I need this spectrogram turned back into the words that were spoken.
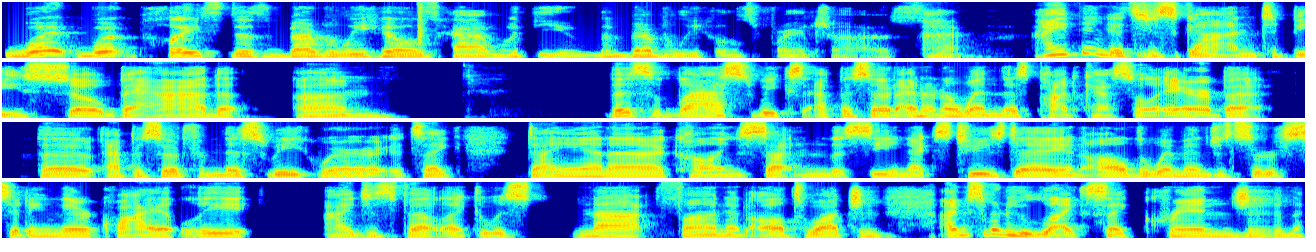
what what place does Beverly Hills have with you, the Beverly Hills franchise? Uh, I think it's just gotten to be so bad. Um, this last week's episode, I don't know when this podcast will air, but the episode from this week where it's like Diana calling Sutton the see next Tuesday and all the women just sort of sitting there quietly. I just felt like it was not fun at all to watch. And I'm someone who likes like cringe. And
